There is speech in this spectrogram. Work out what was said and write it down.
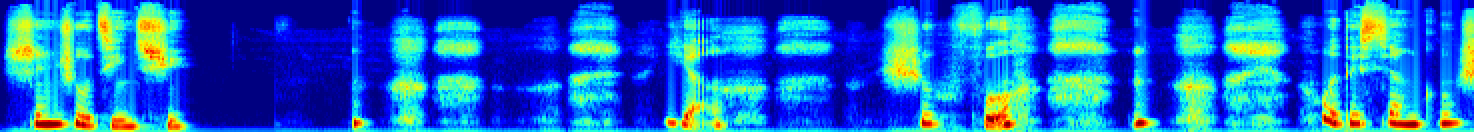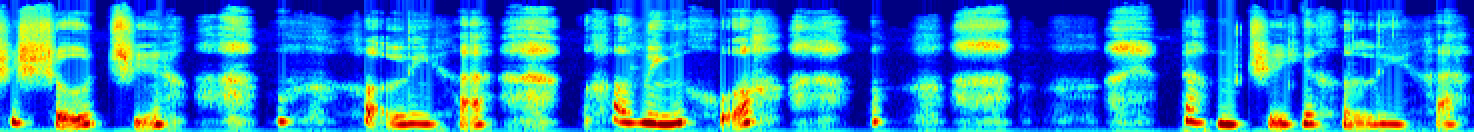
深入进去，痒，舒服。我的相公是手指，好厉害，好灵活。大拇指也很厉害，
